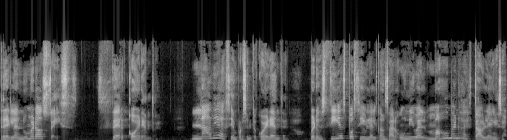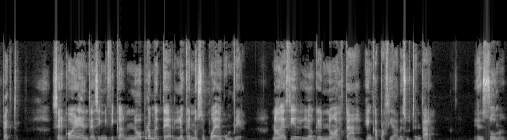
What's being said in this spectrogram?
Regla número 6. Ser coherente. Nadie es 100% coherente, pero sí es posible alcanzar un nivel más o menos estable en ese aspecto. Ser coherente significa no prometer lo que no se puede cumplir, no decir lo que no está en capacidad de sustentar. En suma,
